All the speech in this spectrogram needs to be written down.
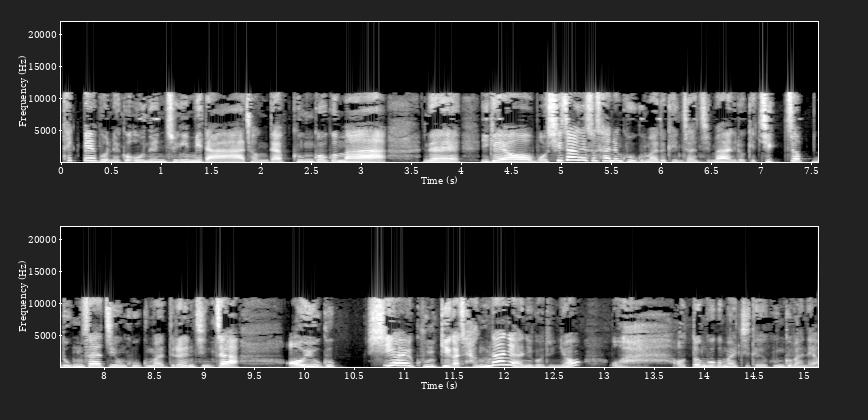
택배 보내고 오는 중입니다. 정답 군고구마. 네, 이게요, 뭐 시장에서 사는 고구마도 괜찮지만 이렇게 직접 농사 지은 고구마들은 진짜 어유 그 씨알 굵기가 장난이 아니거든요. 와, 어떤 고구마일지 되게 궁금하네요.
